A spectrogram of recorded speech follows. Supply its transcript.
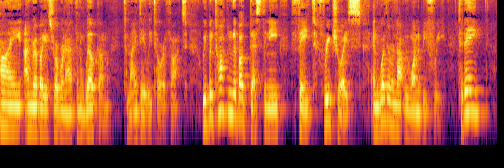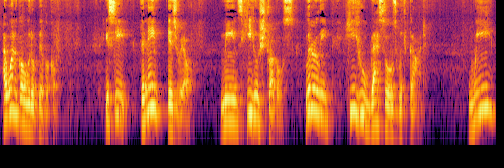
Hi, I'm Rabbi Yisroel Bernath, and welcome to my daily Torah thought. We've been talking about destiny, fate, free choice, and whether or not we want to be free. Today, I want to go a little biblical. You see, the name Israel means he who struggles, literally, he who wrestles with God. We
